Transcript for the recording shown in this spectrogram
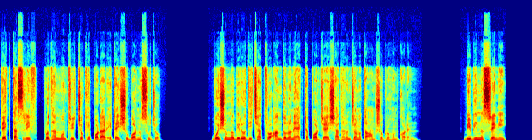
দেখ তাসরিফ, প্রধানমন্ত্রীর চোখে পড়ার এটাই সুবর্ণ সুযোগ। বৈষম্যবিরোধী ছাত্র আন্দোলনে একটা পর্যায়ে সাধারণ জনতা অংশগ্রহণ করেন। বিভিন্ন শ্রেণি,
